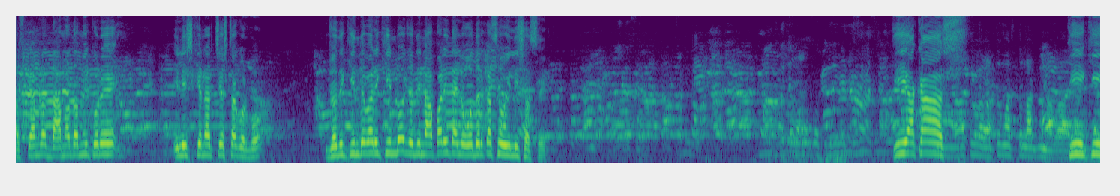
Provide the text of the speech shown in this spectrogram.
আজকে আমরা দামাদামি করে ইলিশ কেনার চেষ্টা করব। যদি কিনতে পারি কিনবো যদি না পারি তাহলে ওদের কাছেও ইলিশ আছে। কি আকাশ? কি কি?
